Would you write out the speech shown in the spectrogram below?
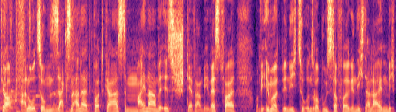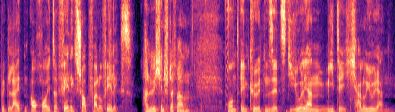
Ja, hallo zum Sachsen-Anhalt-Podcast. Mein Name ist Stefan B. Westphal und wie immer bin ich zu unserer Booster-Folge nicht allein. Mich begleiten auch heute Felix Schopp. Hallo Felix. Hallöchen Stefan. Und in Köthen sitzt Julian Mietig. Hallo Julian.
